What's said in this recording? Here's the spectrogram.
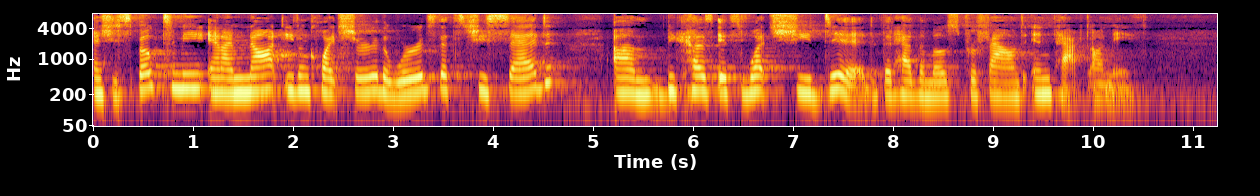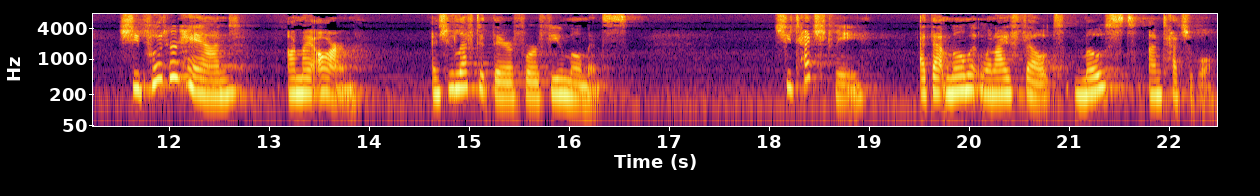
and she spoke to me, and I'm not even quite sure the words that she said. Um, because it's what she did that had the most profound impact on me. She put her hand on my arm and she left it there for a few moments. She touched me at that moment when I felt most untouchable.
